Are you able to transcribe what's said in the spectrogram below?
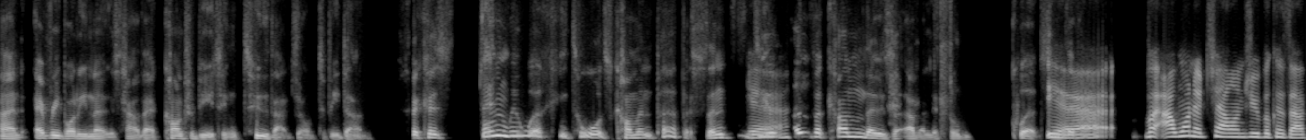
And everybody knows how they're contributing to that job to be done. Because then we're working towards common purpose. And yeah. you overcome those other little quirks. Yeah. But I want to challenge you because I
